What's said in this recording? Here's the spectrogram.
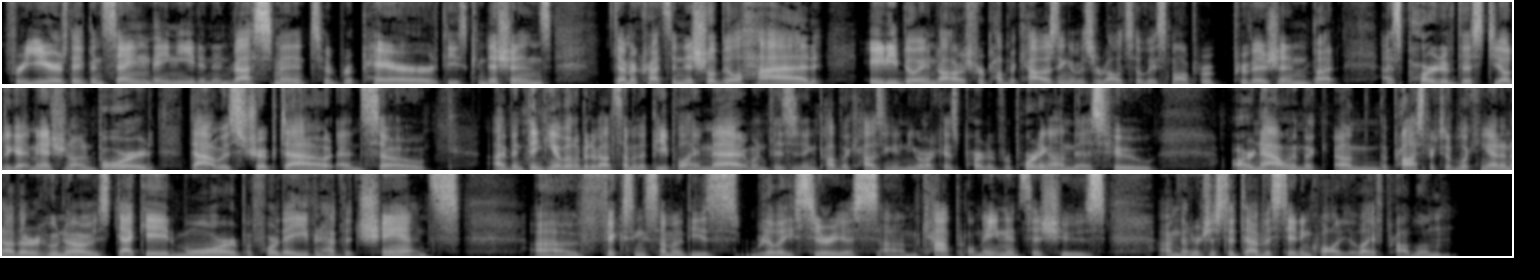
for years they've been saying they need an investment to repair these conditions. Democrats' initial bill had $80 billion for public housing. It was a relatively small provision, but as part of this deal to get Manchin on board, that was stripped out. And so I've been thinking a little bit about some of the people I met when visiting public housing in New York as part of reporting on this who are now in the um, the prospect of looking at another who knows decade more before they even have the chance of fixing some of these really serious um, capital maintenance issues um, that are just a devastating quality of life problem.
